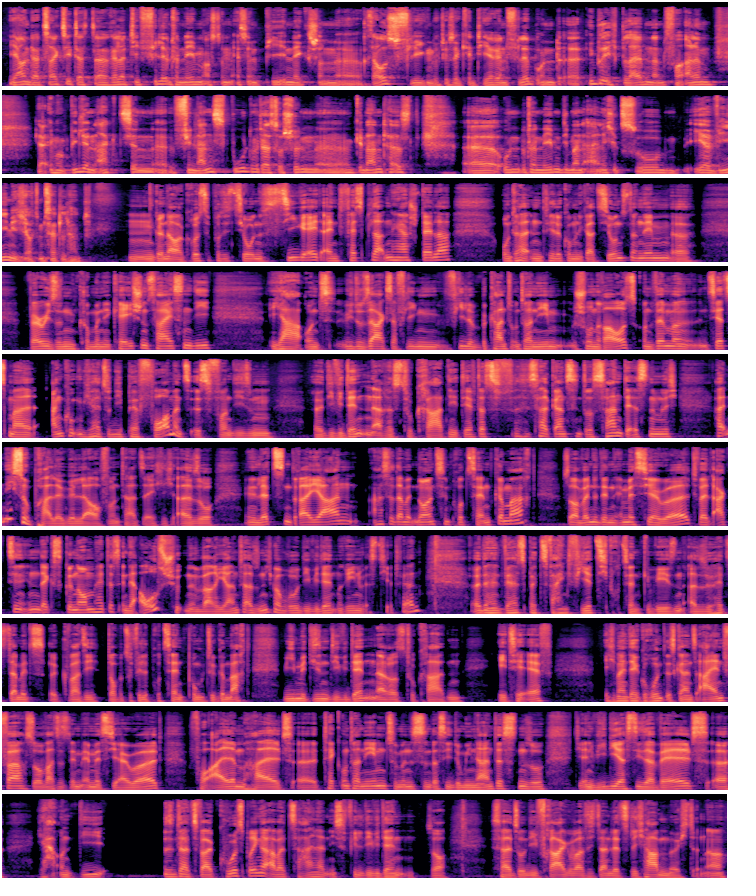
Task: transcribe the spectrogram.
Ja, und da zeigt sich, dass da relativ viele Unternehmen aus dem S&P-Index schon äh, rausfliegen durch diese Kriterien, Philipp. Und äh, übrig bleiben dann vor allem ja, Immobilienaktien, äh, Finanzbuden, wie du das so schön äh, genannt hast, äh, und Unternehmen, die man eigentlich jetzt so eher wenig auf dem Zettel hat. Hm, genau, größte Position ist Seagate, ein Festplattenhersteller und halt ein Telekommunikationsunternehmen. Äh, Verizon Communications heißen die. Ja, und wie du sagst, da fliegen viele bekannte Unternehmen schon raus. Und wenn wir uns jetzt mal angucken, wie halt so die Performance ist von diesem äh, Dividendenaristokraten ETF, das ist halt ganz interessant. Der ist nämlich halt nicht so pralle gelaufen tatsächlich. Also in den letzten drei Jahren hast du damit 19 Prozent gemacht. So, wenn du den MSCI World Weltaktienindex genommen hättest, in der ausschüttenden Variante, also nicht mal, wo Dividenden reinvestiert werden, äh, dann wäre es bei 42 Prozent gewesen. Also du hättest damit äh, quasi doppelt so viele Prozentpunkte gemacht, wie mit diesem Dividendenaristokraten ETF. Ich meine, der Grund ist ganz einfach. So, was ist im MSCI World? Vor allem halt äh, Tech-Unternehmen, zumindest sind das die dominantesten, so die Nvidias dieser Welt. Äh, ja, und die sind halt zwar Kursbringer, aber zahlen halt nicht so viele Dividenden. So, ist halt so die Frage, was ich dann letztlich haben möchte. Ne?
